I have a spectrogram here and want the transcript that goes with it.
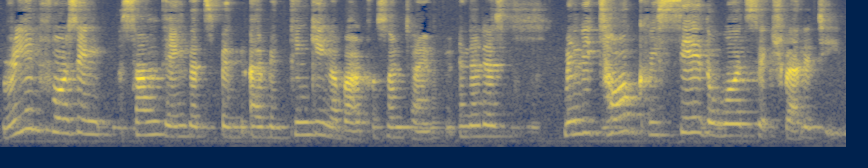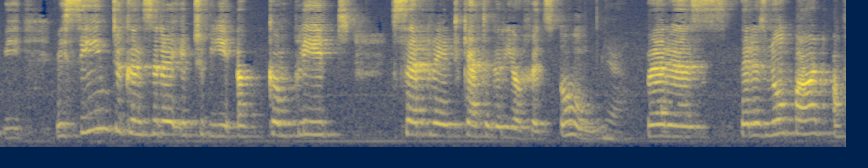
reinforcing something that's been I've been thinking about for some time, and that is when we talk, we say the word sexuality. We we seem to consider it to be a complete separate category of its own. Yeah. Whereas there is no part of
